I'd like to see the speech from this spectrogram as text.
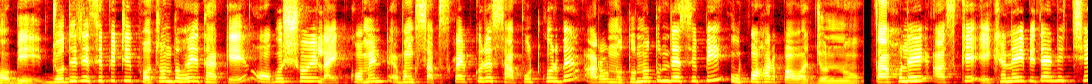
হবে। যদি রেসিপিটি পছন্দ হয়ে থাকে, অবশ্যই লাইক কমেন্ট এবং সাবস্ক্রাইব করে সাপোর্ট করবে আরও নতুন নতুন রেসিপি উপহার পাওয়ার জন্য। তাহলে আজকে এখানেই বিদায় নিচ্ছি।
